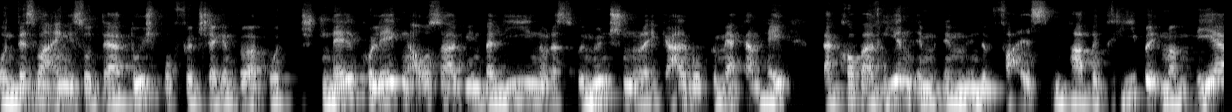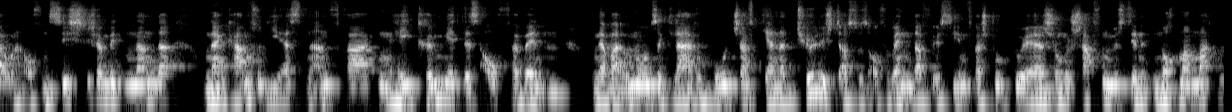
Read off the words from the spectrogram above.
Und das war eigentlich so der Durchbruch für Check and Work, wo schnell Kollegen außerhalb wie in Berlin oder in München oder egal wo gemerkt haben, hey, da kooperieren im, im, in der Pfalz ein paar Betriebe immer mehr und offensichtlicher miteinander. Und dann kamen so die ersten Anfragen, hey, können wir das auch verwenden? Und da war immer unsere klare Botschaft, ja, natürlich darfst du es auch verwenden, dafür ist die Infrastruktur ja schon geschaffen, müsst ihr nicht nochmal machen.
